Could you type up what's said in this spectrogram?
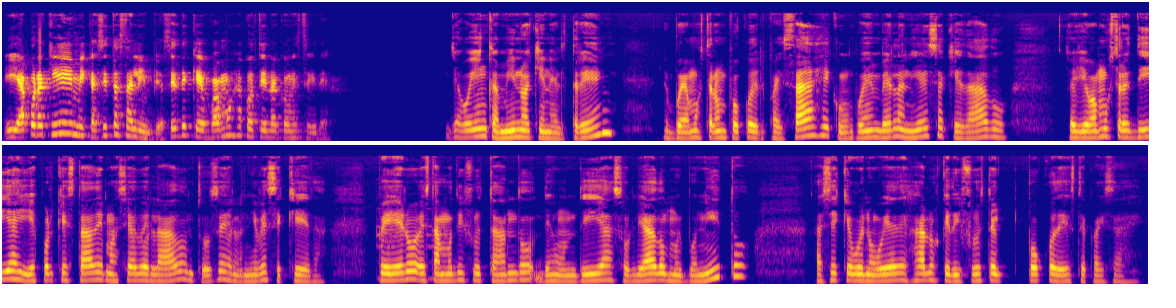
Y ya por aquí mi casita está limpia, así de que vamos a continuar con este video. Ya voy en camino aquí en el tren. Les voy a mostrar un poco del paisaje. Como pueden ver, la nieve se ha quedado. Ya llevamos tres días y es porque está demasiado helado, entonces la nieve se queda. Pero estamos disfrutando de un día soleado muy bonito. Así que bueno, voy a dejarlos que disfruten un poco de este paisaje.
